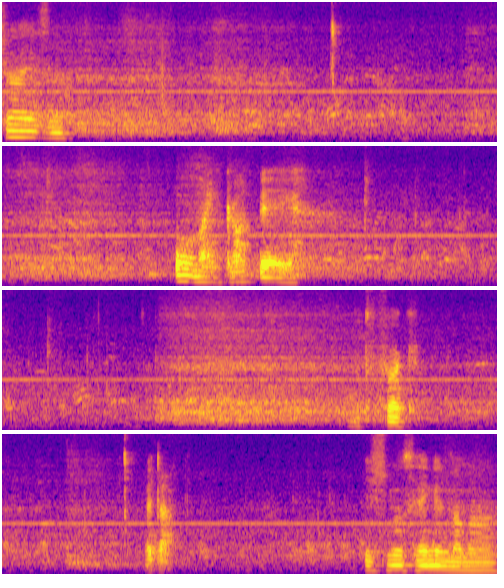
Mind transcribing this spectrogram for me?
Scheiße. Oh mein Gott, ey. What the fuck? Wetter. Ich muss hängen, Mama.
